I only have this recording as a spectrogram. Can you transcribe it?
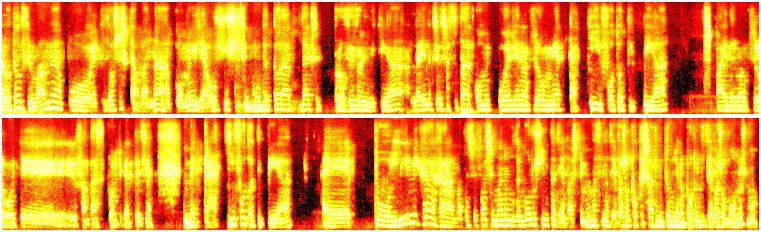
Εγώ τον θυμάμαι από εκδόσεις καμπανά ακόμη, για όσους θυμούνται τώρα, εντάξει, προδίδω ηλικία, αλλά είναι, ξέρεις, αυτά τα κόμικ που έβγαιναν, ξέρω με μια κακή φωτοτυπία, Spider-Man, ξέρω εγώ, και Fantastic Four και κάτι τέτοια, με κακή φωτοτυπία, ε, πολύ μικρά γράμματα, σε φάση μάνα μου δεν μπορούσε να τα διαβάσει και με μάθει να διαβάζω από τεσσάρων ετών για να μπορώ να τα διαβάζω μόνος μου,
